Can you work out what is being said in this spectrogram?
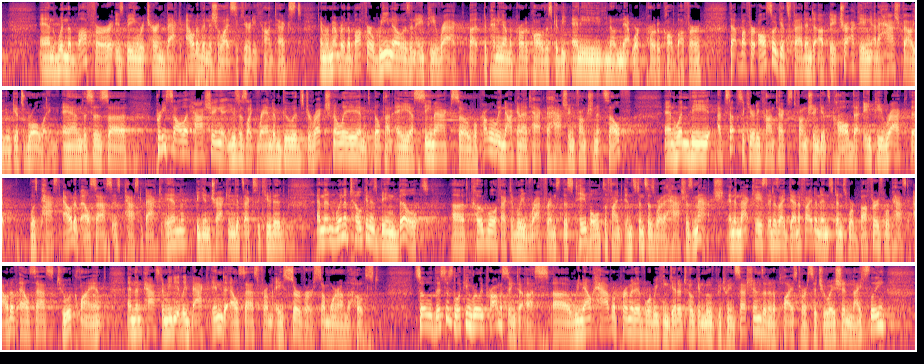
And when the buffer is being returned back out of initialized security context, and remember the buffer we know is an AP rec, but depending on the protocol, this could be any you know, network protocol buffer. That buffer also gets fed into update tracking and a hash value gets rolling. And this is uh, pretty solid hashing. It uses like random GUIDs directionally and it's built on AES CMAX, so we're probably not going to attack the hashing function itself. And when the accept security context function gets called, that AP rec that was passed out of LSASS is passed back in, begin tracking gets executed. And then when a token is being built, uh, the code will effectively reference this table to find instances where the hashes match. And in that case, it has identified an instance where buffers were passed out of LSASS to a client and then passed immediately back into LSASS from a server somewhere on the host. So this is looking really promising to us. Uh, we now have a primitive where we can get a token moved between sessions and it applies to our situation nicely.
